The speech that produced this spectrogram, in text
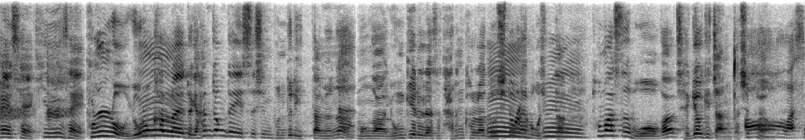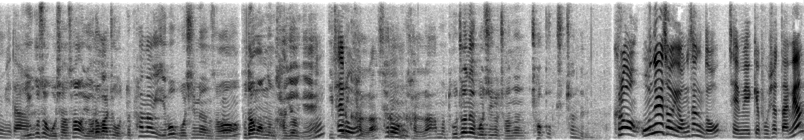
회색, 흰색, 블루 이런 음. 컬러에 되게 한정돼 있으신 분들이 있다면은 네. 뭔가 용기를 내서 다른 컬러도 음, 시도를 해보고 싶다. 음. 토마스 모어가 제격이지 않을까 싶어요. 어, 맞습니다. 이곳에 오셔서 여러 가지 옷도 편하게 입어보시면서 부담 없는 가격에 이쁜 음. 새로운? 컬러, 새로운 음. 컬러 한번 도전해 보시길 저는 적극 추천드립니다. 그럼 오늘 저희 영상도 재미있게 보셨다면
